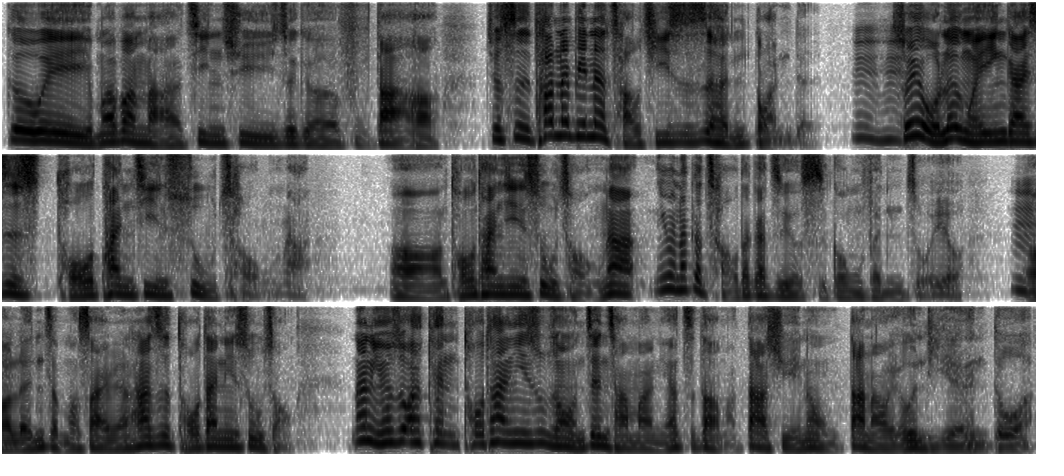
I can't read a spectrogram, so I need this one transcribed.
各位有没有办法进去这个辅大哈，就是他那边的草其实是很短的，嗯，所以我认为应该是头探进树丛啦，哦，头探进树丛。那因为那个草大概只有十公分左右，哦，人怎么晒呢？他是头探进树丛。那你会说啊，看投探艺术种很正常嘛？你要知道嘛，大学那种大脑有问题的人很多啊。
